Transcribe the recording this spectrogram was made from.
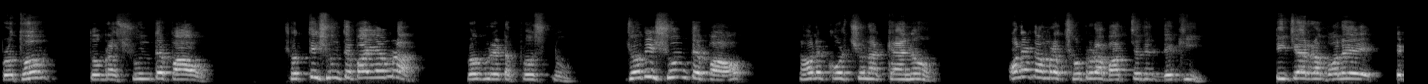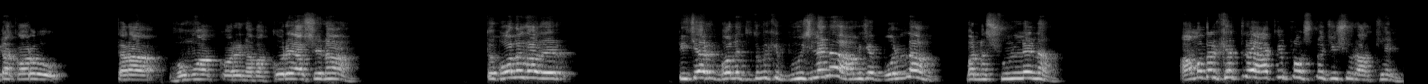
প্রথম, তোমরা শুনতে পাও। সত্যি শুনতে পাই আমরা? প্রভুর এটা প্রশ্ন। যদি শুনতে পাও, তাহলে করছ না কেন? অনেক আমরা ছোটরা বাচ্চাদের দেখি। টিচাররা বলে, এটা করো তারা হোমওয়ার্ক করে না বা করে আসে না। তো বলে তাদের। টিচার বলে, তুমি কি বুঝলে না? আমি যে বললাম বা না শুনলে না? আমাদের ক্ষেত্রে একই প্রশ্ন যিশু রাখেন।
